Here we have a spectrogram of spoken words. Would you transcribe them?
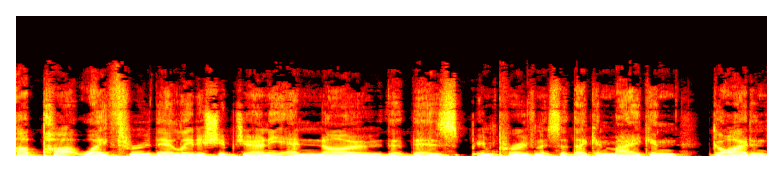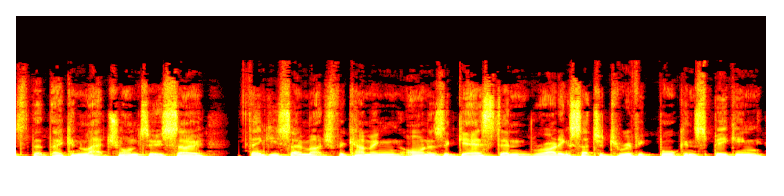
are partway through their leadership journey and know that there's improvements that they can make and guidance that they can latch onto. So, thank you so much for coming on as a guest and writing such a terrific book and speaking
